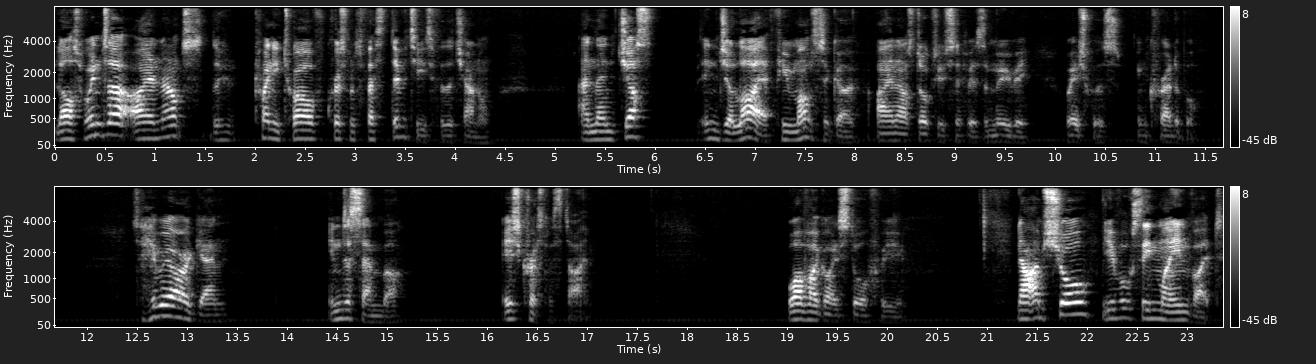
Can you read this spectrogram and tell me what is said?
Last winter, I announced the 2012 Christmas festivities for the channel. And then just in July, a few months ago, I announced Doctor Who Snippets, a movie, which was incredible. So here we are again, in December. It's Christmas time. What have I got in store for you? Now, I'm sure you've all seen my invite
